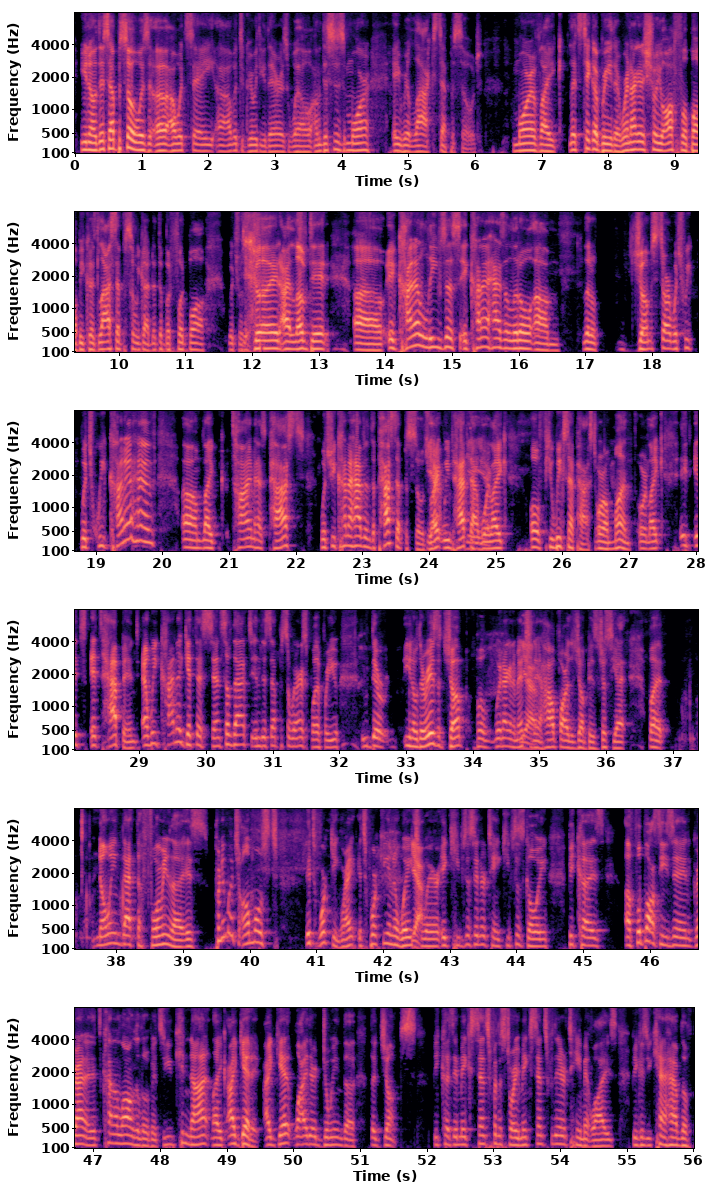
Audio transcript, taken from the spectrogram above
You know, this episode was, uh, I would say, uh, I would agree with you there as well. Um, this is more a relaxed episode, more of like, let's take a breather. We're not going to show you all football because last episode we got nothing but football, which was Yeah. good. I loved it. Uh, it kind of leaves us. It kind of has a little, um, little jump start, which we, which we kind of have, um, like time has passed, which we kind of have in the past episodes, Yeah. right? We've had Yeah, that where yeah. like oh, a few weeks have passed or a month or like it, it's it's happened. And we kind of get the sense of that in this episode. We're not gonna spoil it for you. There you know there is a jump but we're not gonna mention Yeah. it how far the jump is just yet. But knowing that the formula is pretty much almost it's working right? It's working in a way Yeah. to where it keeps us entertained keeps us going because a football season granted it's kind of long a little bit so you cannot like i get it. I get why they're doing the the jumps because it makes sense for the story, it makes sense for the entertainment wise. Because you can't have the,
